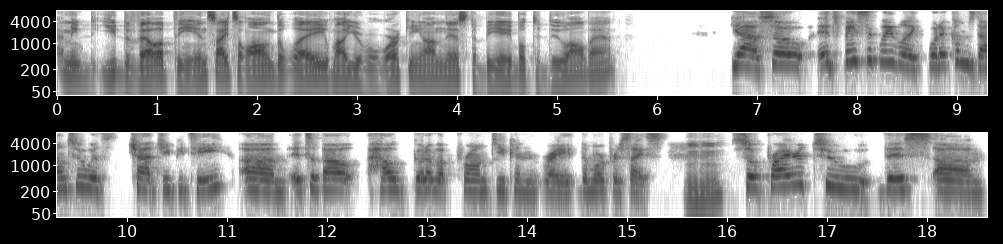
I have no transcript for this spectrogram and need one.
I mean you developed the insights along the way while you were working on this to be able to do all that? Yeah, so it's basically like what it comes down to with Chat GPT. Um, it's about how good of a prompt you can write, the more precise. Mm-hmm. So prior to this, um,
